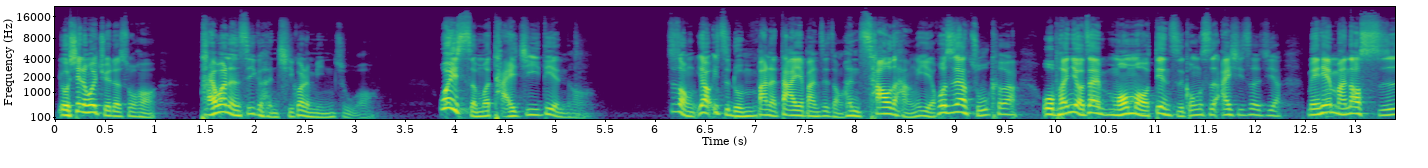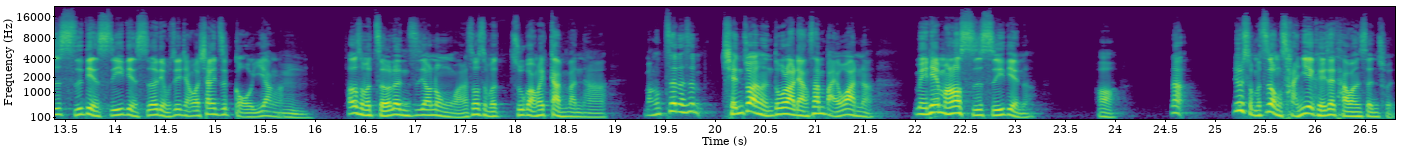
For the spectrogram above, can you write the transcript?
有些人会觉得说哈，台湾人是一个很奇怪的民族哦，为什么台积电哦？这种要一直轮班的大夜班，这种很超的行业，或是像竹科啊，我朋友在某某电子公司 IC 设计啊，每天忙到十十点、十一点、十二点，我之前讲过，像一只狗一样啊。他说什么责任制要弄完，说什么主管会干翻他，忙真的是钱赚很多了，两三百万呢，每天忙到十十一点呢。好，那为什么这种产业可以在台湾生存？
